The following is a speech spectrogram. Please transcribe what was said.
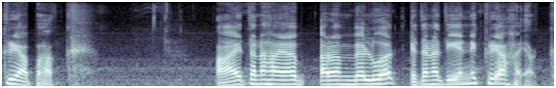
ක්‍රියා පහක්. ආයතන හය අරන් බැලුවත් එතන තියෙන්නේ ක්‍රියා හයක්.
